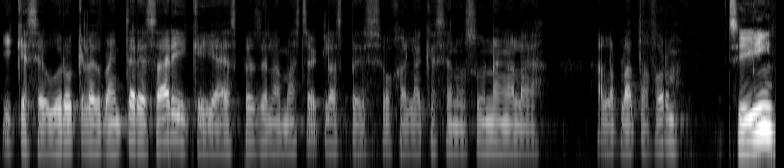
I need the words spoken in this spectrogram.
y que seguro que les va a interesar y que ya después de la masterclass, pues ojalá que se nos unan a la, a la plataforma. Sí,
